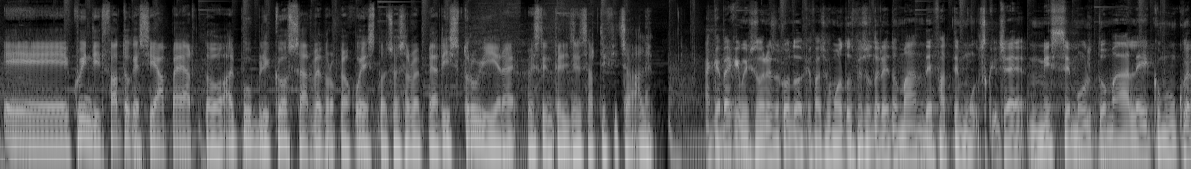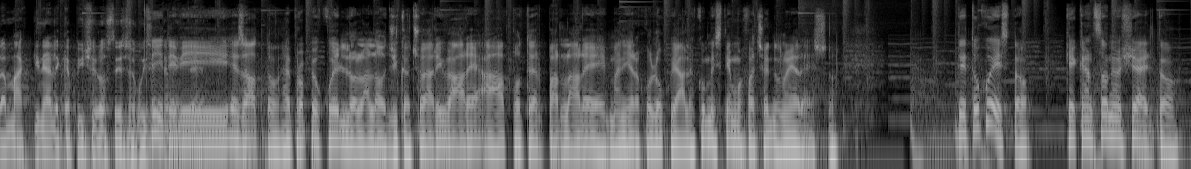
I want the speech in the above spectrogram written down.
E quindi il fatto che sia aperto al pubblico serve proprio a questo, cioè serve per istruire questa intelligenza artificiale. Anche perché mi sono reso conto che faccio molto spesso delle domande fatte, cioè messe molto male e comunque la macchina le capisce lo stesso. Sì, devi, esatto, è proprio quello la logica, cioè arrivare a poter parlare in maniera colloquiale come stiamo facendo noi adesso. Detto questo, che canzone ho scelto?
